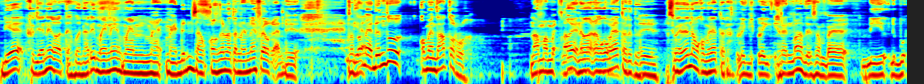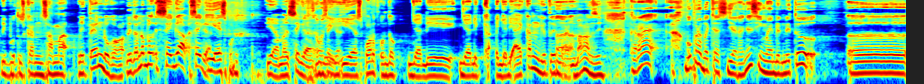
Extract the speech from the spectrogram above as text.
Dia kerjanya kalau tiap hari mainnya main Ma- Madden sama kalau nggak nonton NFL kan. Iya. Dia- Medan tuh komentator loh. Nama me- Oh ya nama, nama komentator itu. Iya. Sebenarnya nama komentator. Lagi lagi keren banget ya sampai di, diputuskan sama Nintendo kok. Nintendo apa Sega, Sega. EA Sport. Iya, sama Sega. Sama Sega. EA Sport untuk jadi jadi jadi icon gitu ya. Keren banget sih. Karena gue pernah baca sejarahnya si Madden itu eh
